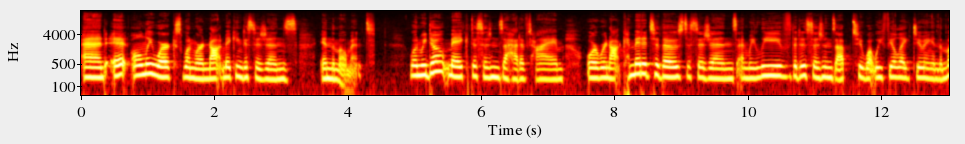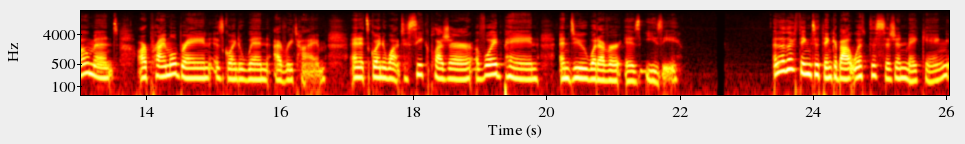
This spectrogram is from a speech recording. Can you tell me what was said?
and it only works when we're not making decisions in the moment. When we don't make decisions ahead of time or we're not committed to those decisions and we leave the decisions up to what we feel like doing in the moment, our primal brain is going to win every time. And it's going to want to seek pleasure, avoid pain, and do whatever is easy. Another thing to think about with decision making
